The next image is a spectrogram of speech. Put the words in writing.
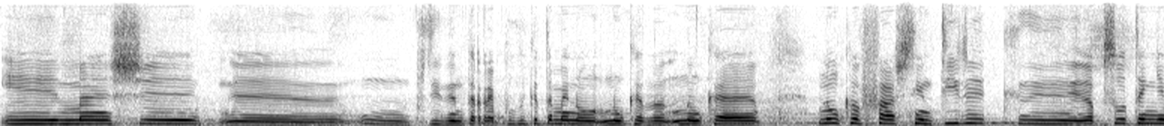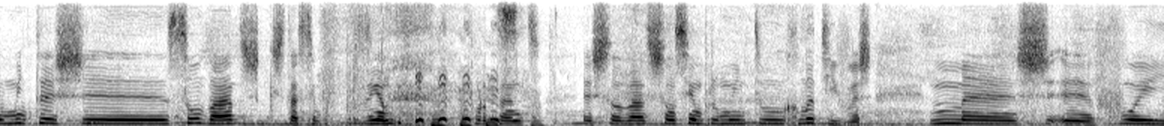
E, mas uh, Presidente da República também não, nunca, nunca, nunca faz sentir que a pessoa tenha muitas uh, saudades, que está sempre presente. Portanto, as saudades são sempre muito relativas. Mas uh, foi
